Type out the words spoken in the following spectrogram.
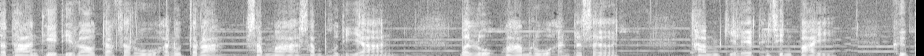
สถานที่ที่เราตรัสรู้อนุตตรสัมมาสัมพุทธญาณบรรลุความรู้อันประเสริฐทำกิเลสให้สิ้นไป คือโพ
